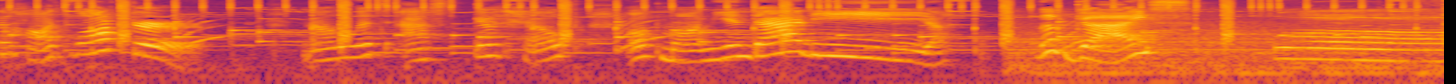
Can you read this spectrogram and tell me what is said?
the hot water. Now let's ask the help of mommy and daddy. Look, guys. Whoa.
